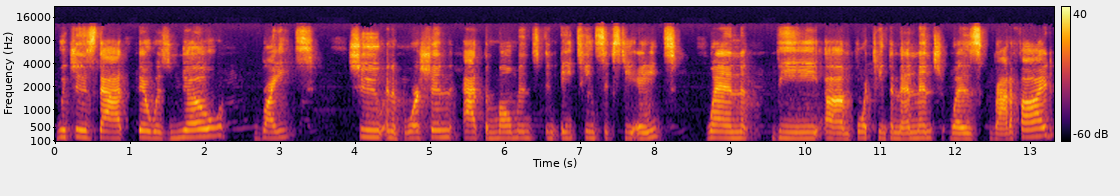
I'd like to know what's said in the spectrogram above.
which is that there was no right to an abortion at the moment in 1868 when the um, 14th Amendment was ratified,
